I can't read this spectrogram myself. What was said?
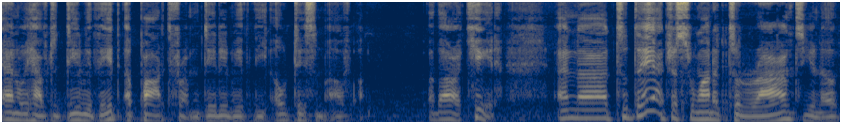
and we have to deal with it apart from dealing with the autism of, our kid. And uh, today I just wanted to rant, you know,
